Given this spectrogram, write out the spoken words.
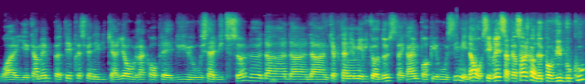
Ouais, il a quand même pété presque un hélicarrière au grand complet. Lui, ou ça lui tout seul, là, dans, dans, dans Captain America 2, c'était quand même pas pire aussi. Mais non, c'est vrai, c'est un personnage qu'on n'a pas vu beaucoup.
